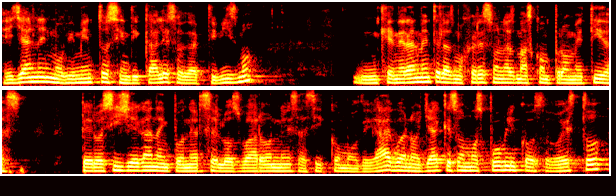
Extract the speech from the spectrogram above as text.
Ella en movimientos sindicales o de activismo, generalmente las mujeres son las más comprometidas, pero sí llegan a imponerse los varones así como de, ah, bueno, ya que somos públicos o esto,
